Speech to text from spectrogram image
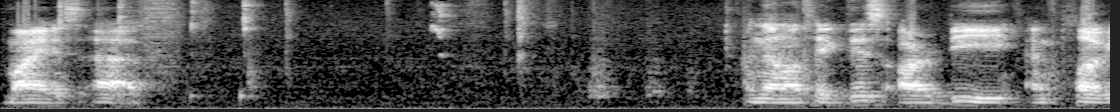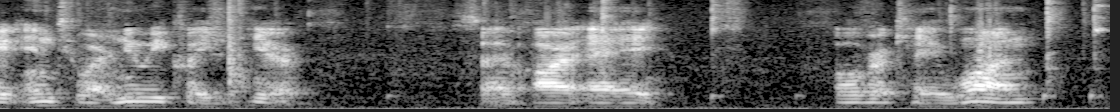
minus F. And then I'll take this RB and plug it into our new equation here. So I have RA over K1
